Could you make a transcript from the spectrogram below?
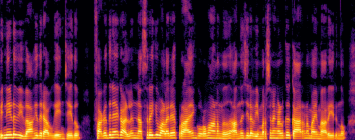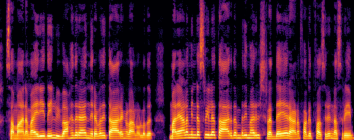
പിന്നീട് വിവാഹിതരാവുകയും ചെയ്തു. ഫഗദിനേക്കാളും നസ്രയ്ക്ക് വളരെ പ്രായം കുറവാണെന്നത് അന്ന് ചില വിമർശനങ്ങൾക്ക് കാരണമായി മാറിയിരുന്നു. സമാനമായ രീതിയിൽ വിവാഹിതരായ നിരവധി താരങ്ങളാണുള്ളത്. മലയാളം ഇൻഡസ്ട്രിയിലെ താരദമ്പതിമാരിൽ ശ്രദ്ധേയരാണ് ഫഹദ് ഫാസിലും നസ്രയും.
